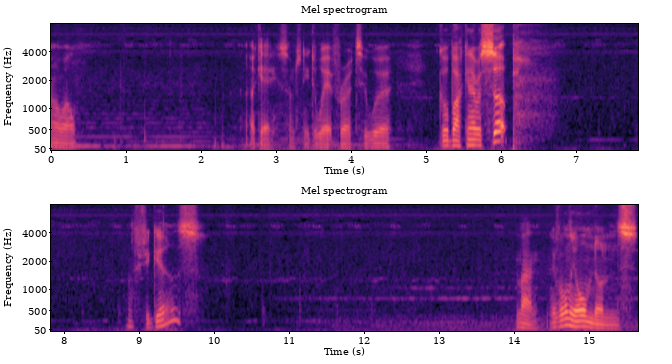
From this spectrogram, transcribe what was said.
Oh well. Okay, so I just need to wait for her to uh, go back and have a sup. Off she goes. Man, if only all nuns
